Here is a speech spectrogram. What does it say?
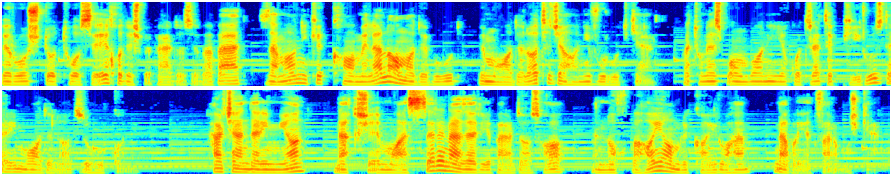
به رشد و توسعه خودش بپردازه و بعد زمانی که کاملا آماده بود به معادلات جهانی ورود کرد و تونست به عنوان یک قدرت پیروز در این معادلات ظهور کنه. هرچند در این میان نقش مؤثر نظریه پردازها و نخبه های آمریکایی رو هم نباید فراموش کرد.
